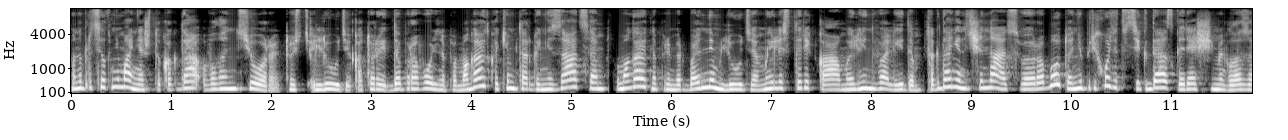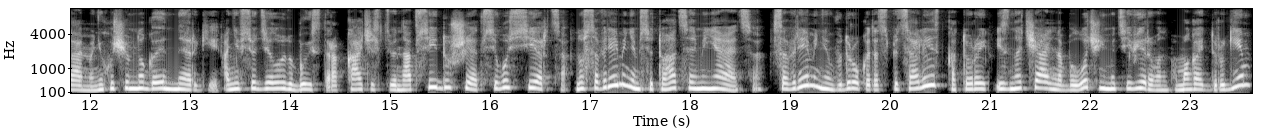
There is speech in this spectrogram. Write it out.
Он обратил внимание, что когда волонтеры, то есть люди, которые добровольно помогают каким-то организациям, помогают, например, больным людям или старикам или инвалидам, когда они начинают свою работу, они приходят всегда с горящими глазами, у них очень много энергии, они все делают быстро, качественно, от всей души, от всего сердца. Но со временем ситуация меняется. Со временем вдруг этот специалист, который изначально был очень мотивирован помогать другим,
